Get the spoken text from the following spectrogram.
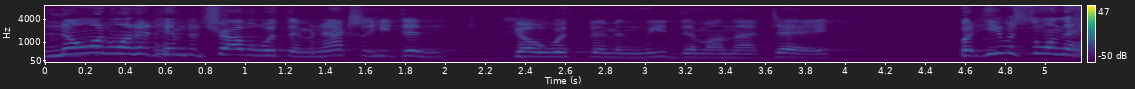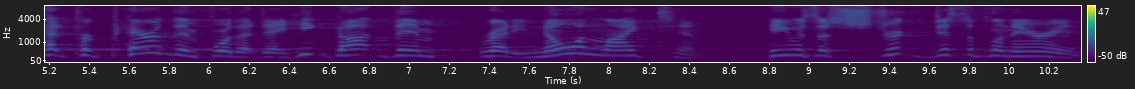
No one wanted him to travel with them. And actually, he didn't go with them and lead them on that day. But he was the one that had prepared them for that day. He got them ready. No one liked him. He was a strict disciplinarian.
